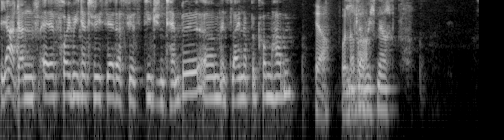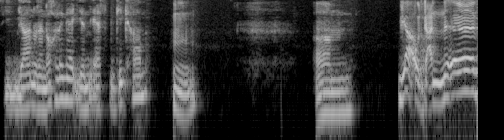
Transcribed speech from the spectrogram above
ja, dann äh, freue ich mich natürlich sehr, dass wir Stygian Temple ähm, ins Line-Up bekommen haben. Ja, wunderbar. Die, glaube ich, nach sieben Jahren oder noch länger ihren ersten Gig haben. Hm. Ähm, ja, und dann äh,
